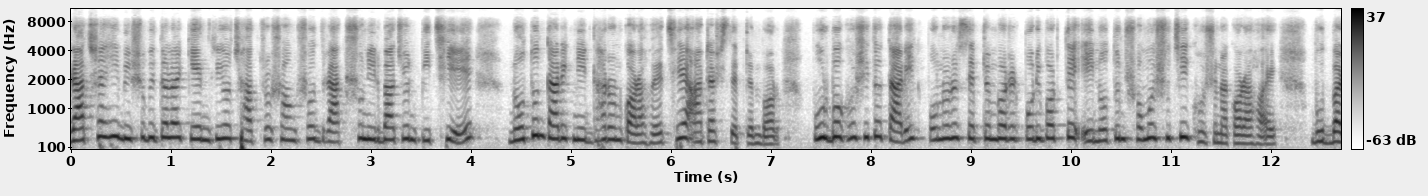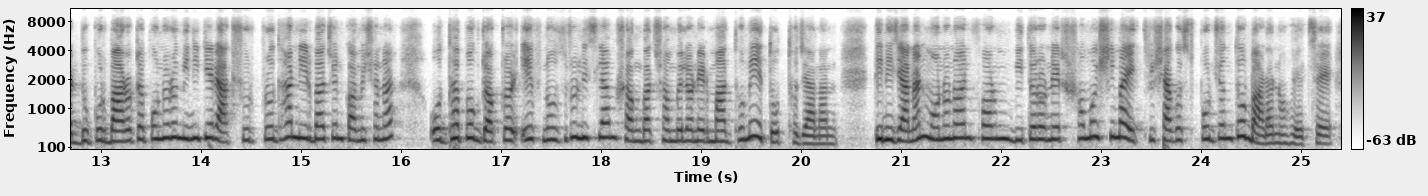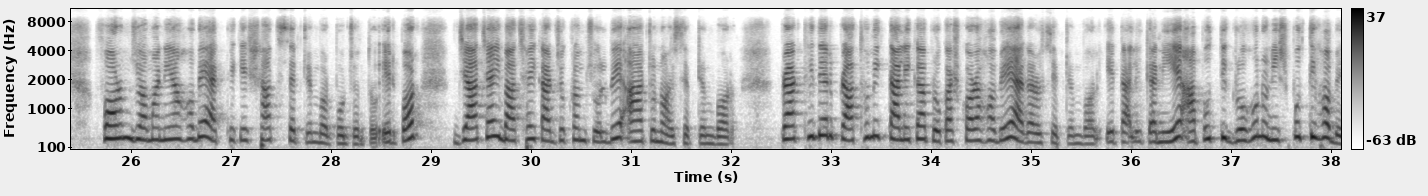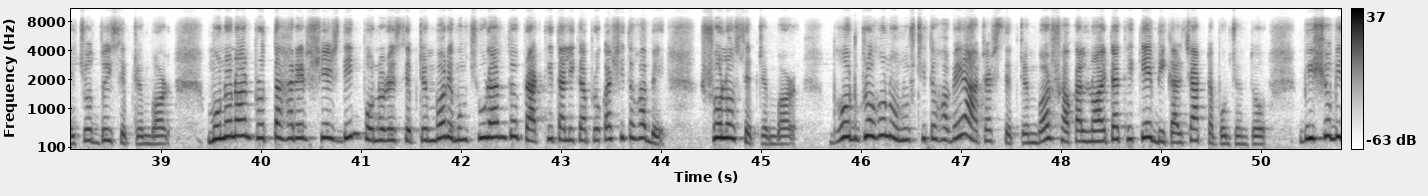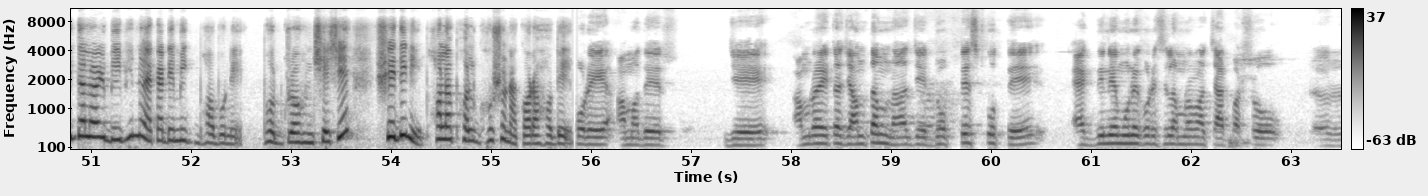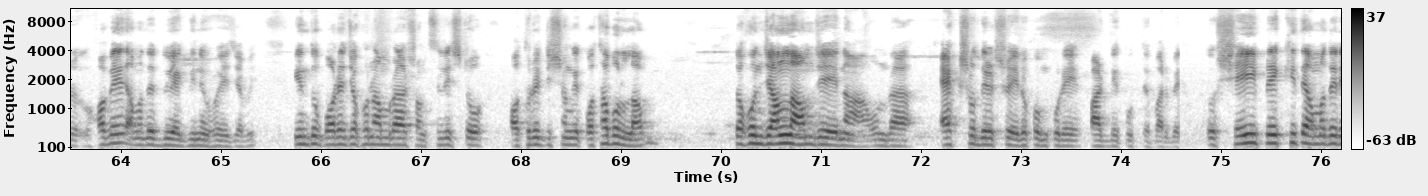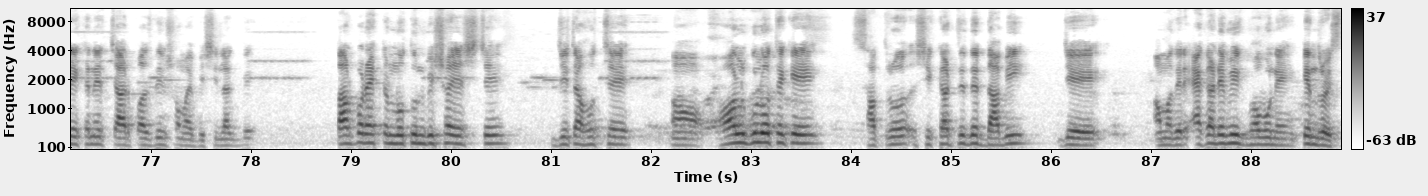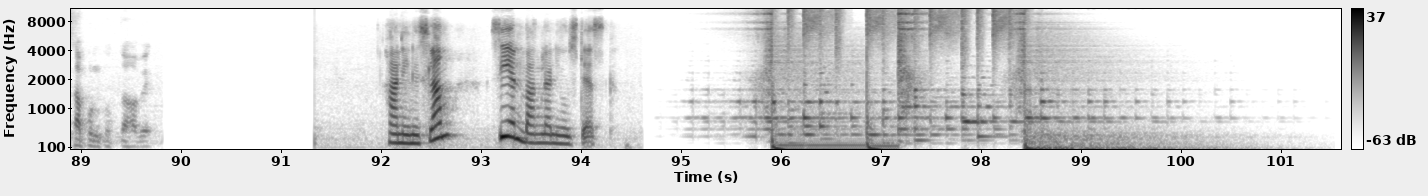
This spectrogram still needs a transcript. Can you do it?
রাজশাহী বিশ্ববিদ্যালয় কেন্দ্রীয় ছাত্র সংসদ রাকসু নির্বাচন পিছিয়ে নতুন তারিখ নির্ধারণ করা হয়েছে আঠাশ সেপ্টেম্বর। পূর্ব ঘোষিত তারিখ পনেরো সেপ্টেম্বরের পরিবর্তে এই নতুন সময়সূচি ঘোষণা করা হয়। বুধবার দুপুর বারোটা পনেরো মিনিটে রাকসুর প্রধান নির্বাচন কমিশনার অধ্যাপক ডক্টর এফ নজরুল ইসলাম সংবাদ সম্মেলনের মাধ্যমে এ তথ্য জানান। তিনি জানান, মনোনয়ন ফর্ম বিতরণের সময়সীমা একত্রিশ আগস্ট পর্যন্ত বাড়ানো হয়েছে। ফর্ম জমা নেওয়া হবে এক থেকে সাত সেপ্টেম্বর পর্যন্ত। এরপর যাচাই বাছাই কার্যক্রম চলবে আট ও নয় সেপ্টেম্বর। প্রার্থীদের প্রাথমিক তালিকা প্রকাশ করা হবে এগারো সেপ্টেম্বর। এ তালিকা নিয়ে আপত্তি গ্রহণ ও নিষ্পত্তি হবে চোদ্দই সেপ্টেম্বর। মনোনয়ন প্রত্যাহারের শেষ দিন পনেরোই সেপ্টেম্বর এবং চূড়ান্ত প্রার্থী তালিকা প্রকাশিত হবে ষোলো সেপ্টেম্বর। ভোট গ্রহণ অনুষ্ঠিত হবে আঠাশ সেপ্টেম্বর সকাল নয়টা থেকে বিকাল চারটা পর্যন্ত। বিশ্ববিদ্যালয়ের বিভিন্ন একাডেমিক ভবনে ভোট গ্রহণ শেষে সেদিনই ফলাফল ঘোষণা করা হবে। পরে আমাদের যে আমরা এটা জানতাম না যে ডোপ টেস্ট করতে একদিনে মনে করেছিলাম আমরা চার পাঁচশো হবে, আমাদের দুই একদিনে হয়ে যাবে। কিন্তু পরে যখন আমরা সংশ্লিষ্ট অথরিটির সঙ্গে কথা বললাম, তখন জানলাম যে না ওনারা একশো, দেড়শো এরকম করে পার ডে করতে পারবে। তো সেই প্রেক্ষিতে আমাদের এখানে চার পাঁচ দিন সময় বেশি লাগবে। তারপর একটা নতুন বিষয় এসছে, যেটা হচ্ছে হলগুলো থেকে ছাত্র শিক্ষার্থীদের দাবি যে আমাদের একাডেমিক ভবনে কেন্দ্র স্থাপন করতে হবে। Hanin Islam CN Bangla news desk.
